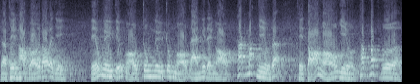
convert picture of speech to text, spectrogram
Là thiền học gọi cái đó là gì? Tiểu nghi, tiểu ngộ, trung nghi, trung ngộ, đại nghi, đại ngộ. Thắc mắc nhiều đó thì tỏ ngộ nhiều, thắc mắc vừa,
